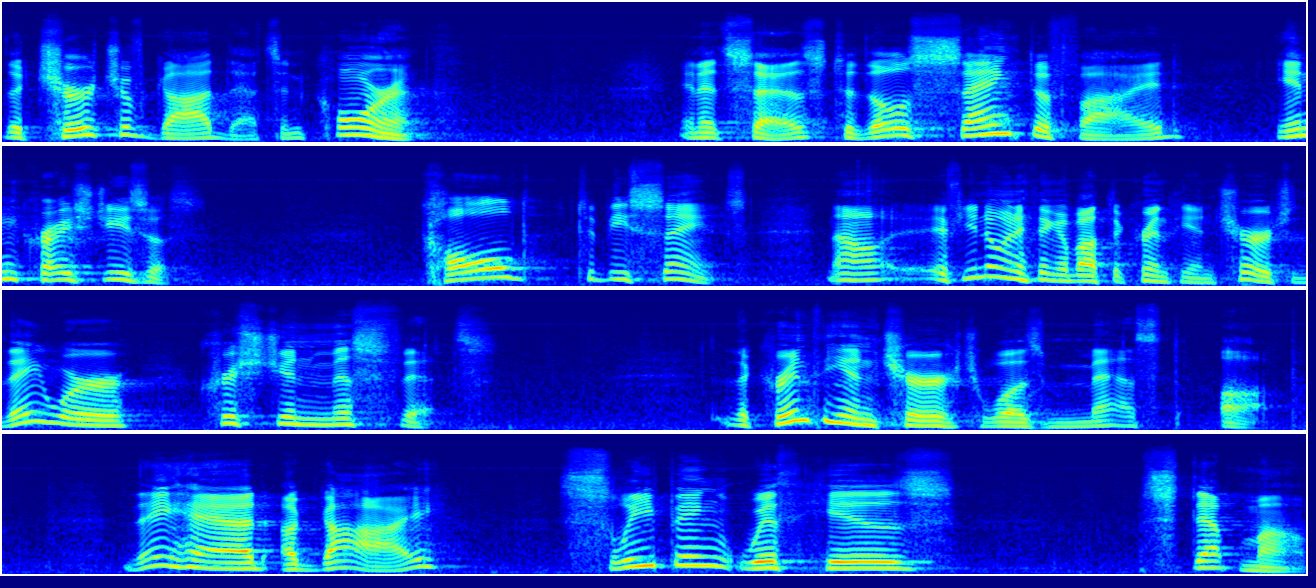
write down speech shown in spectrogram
the church of God that's in Corinth. And it says, To those sanctified in Christ Jesus, called to be saints. Now, if you know anything about the Corinthian church, they were Christian misfits. The Corinthian church was messed up. They had a guy sleeping with his stepmom.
